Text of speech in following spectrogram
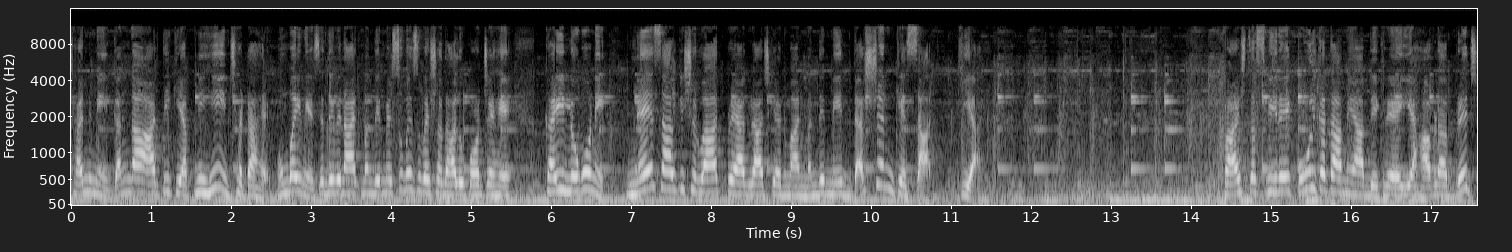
ठंड में गंगा आरती की अपनी ही छटा है। मुंबई में सिद्धि विनायक मंदिर में सुबह सुबह श्रद्धालु पहुँचे हैं। कई लोगों ने नए साल की शुरुआत प्रयागराज के हनुमान मंदिर में दर्शन के साथ किया है। तस्वीरें कोलकाता में आप देख रहे हैं। यह हावड़ा ब्रिज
